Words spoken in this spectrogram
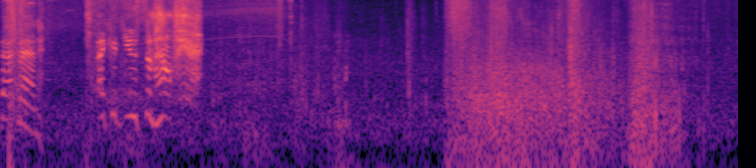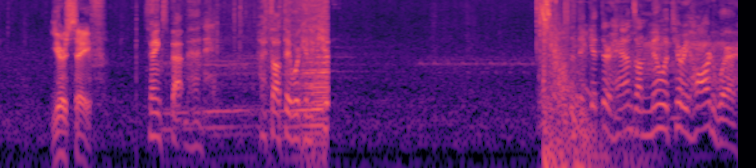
Batman, I could use some help here. You're safe. Thanks, Batman. I thought they were gonna kill... How did they get their hands on military hardware?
